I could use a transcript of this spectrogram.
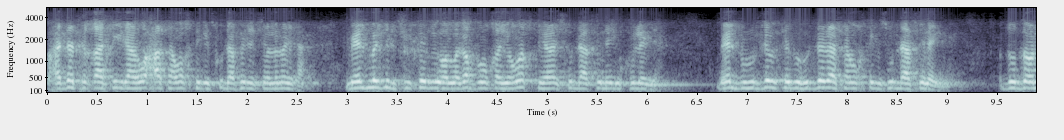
وحدثت قاتل إلهي وحسى وقت يسكن في الإسلامية ميل مجلس يسكن والله قبل وقيا وقتها يسكن في كلية ميل بهردة وتبهردة ذاتها وقت يسكن في نية دون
